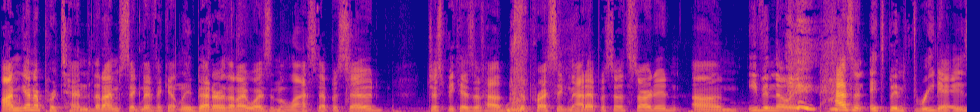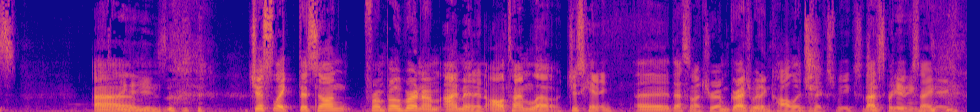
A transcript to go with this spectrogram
I'm gonna pretend that I'm significantly better than I was in the last episode, just because of how depressing that episode started. Um, even though it hasn't, it's been three days. Three Um, days. Just like the song from Bo Burnham, I'm at an all-time low. Just kidding. Uh, that's not true. I'm graduating college next week, so that's Just pretty kidding. exciting.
